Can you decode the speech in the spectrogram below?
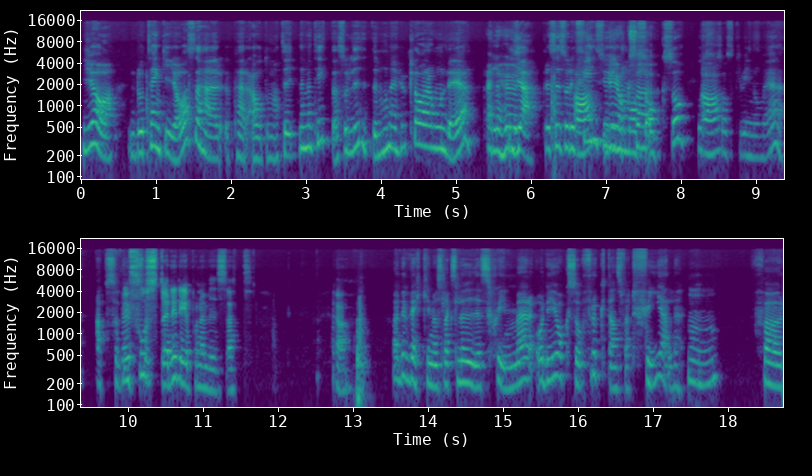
Ja, då tänker jag så här per automatik. Nej men titta så liten hon är, hur klarar hon det? Eller hur? Ja, precis och det ja, finns ju det inom också, oss också. Hos ja, oss kvinnor med. Absolut. Vi fostrade det på något vis att ja. Ja, det väcker någon slags löjets skimmer och det är också fruktansvärt fel. Mm. För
